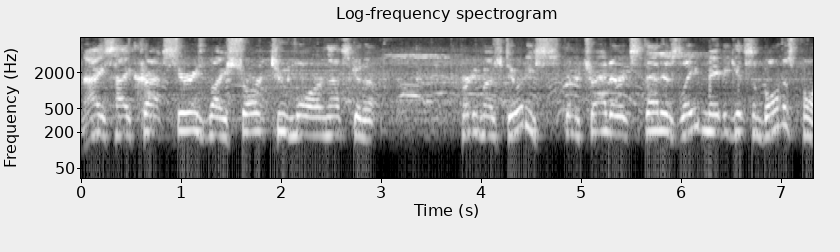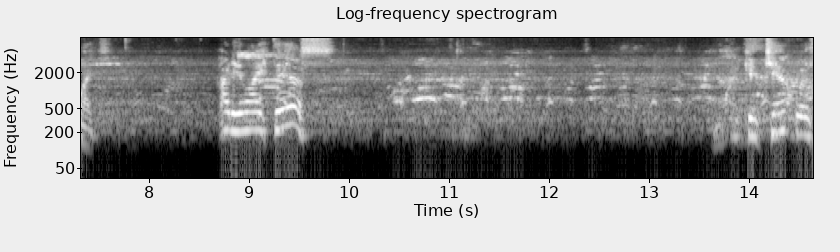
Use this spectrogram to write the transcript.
Nice high crotch series by Short. Two more, and that's going to pretty much do it. He's going to try to extend his lead, maybe get some bonus points. How do you like this? Not content with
